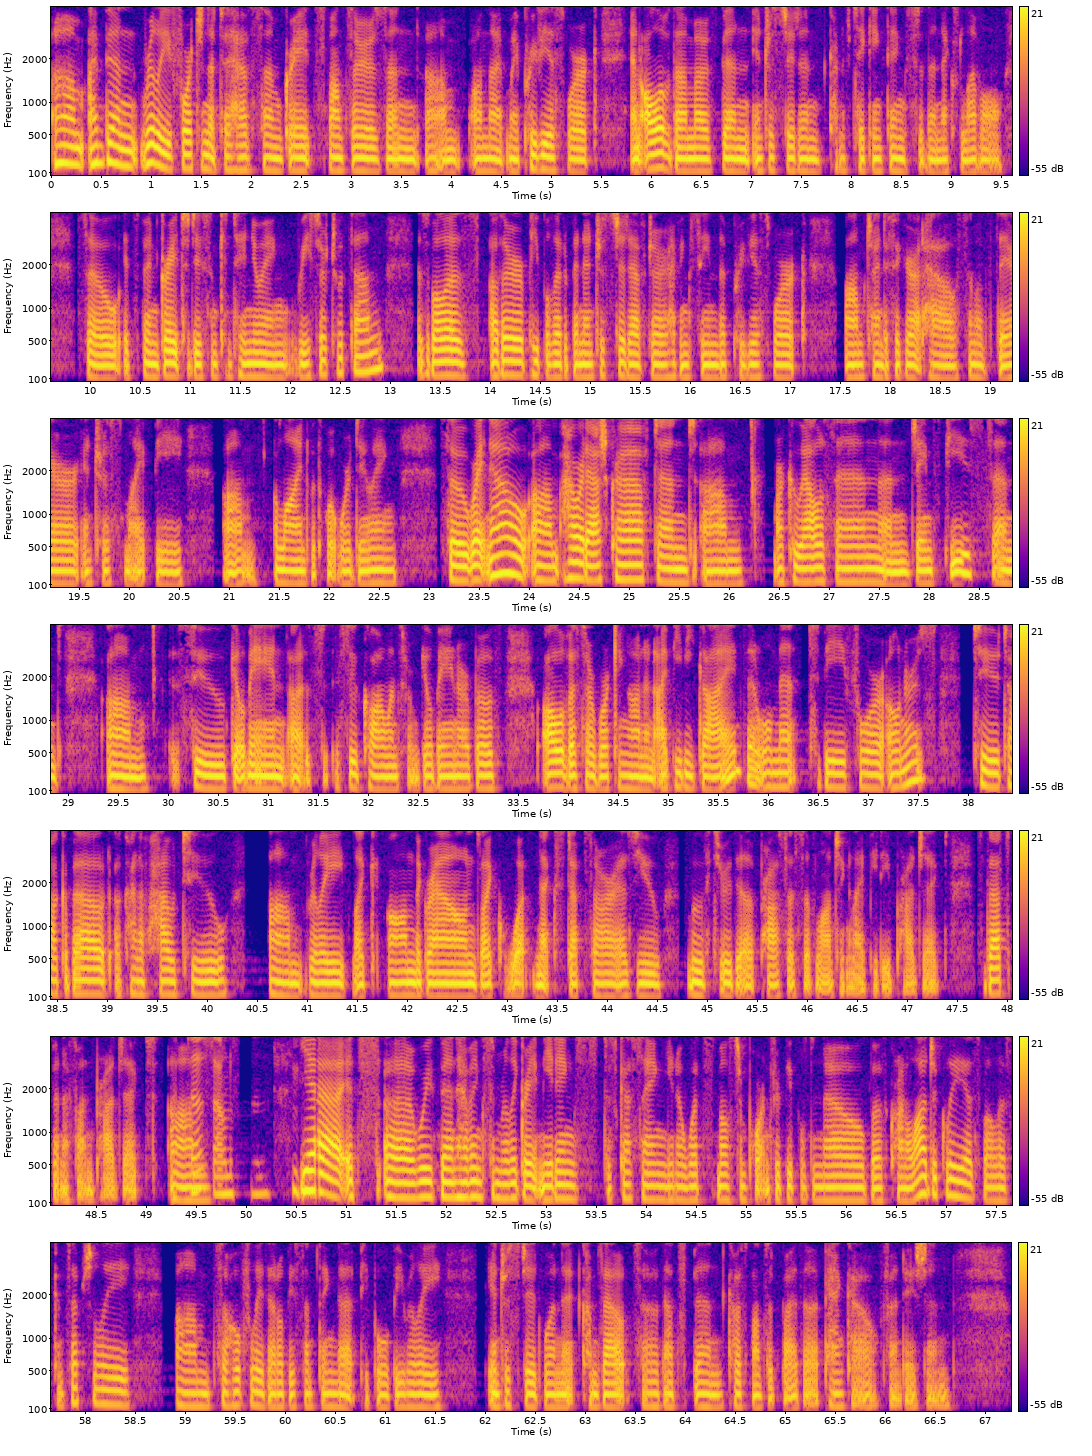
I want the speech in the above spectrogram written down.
Um, I've been really fortunate to have some great sponsors and um, on that, my previous work, and all of them I've been interested in kind of taking things to the next level. So it's been great to do some continuing research with them, as well as other people that have been interested after having seen the previous work, um, trying to figure out how some of their interests might be um, aligned with what we're doing. So right now, um, Howard Ashcraft and um, Markku Allison and James Pease and um, Sue Gilbane, uh, Sue Collins from Gilbane are both, all of us are working on an IPD guide that will meant to be for owners to talk about a kind of how to um, really like on the ground, like what next steps are as you move through the process of launching an IPD project. So that's been a fun project. Um, does sound fun. yeah, it's uh, we've been having some really great meetings discussing, you know, what's most important for people to know, both chronologically as well as conceptually um, so hopefully that'll be something that people will be really interested when it comes out. So that's been co-sponsored by the Pankow Foundation.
